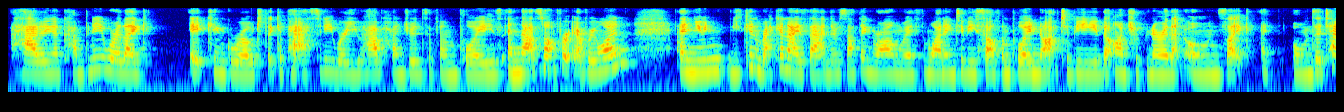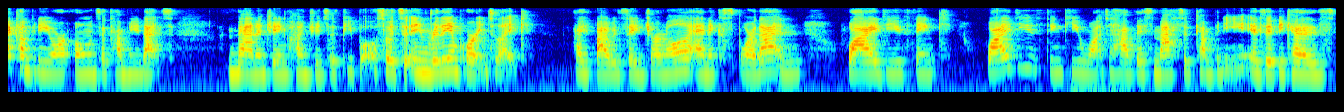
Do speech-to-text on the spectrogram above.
having a company where like it can grow to the capacity where you have hundreds of employees and that's not for everyone. And you you can recognize that and there's nothing wrong with wanting to be self-employed not to be the entrepreneur that owns like owns a tech company or owns a company that's managing hundreds of people. So it's really important to like I, I would say journal and explore that and why do you think why do you think you want to have this massive company? Is it because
